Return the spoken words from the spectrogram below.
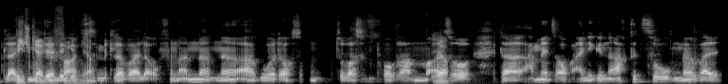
gleiche Modelle gibt es ja. mittlerweile auch von anderen. Ne? Argo hat auch so, sowas im Programm. Ja. Also da haben jetzt auch einige nachgezogen, ne? weil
